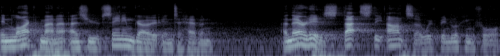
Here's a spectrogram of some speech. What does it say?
in like manner as you have seen him go into heaven. And there it is. That's the answer we've been looking for.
